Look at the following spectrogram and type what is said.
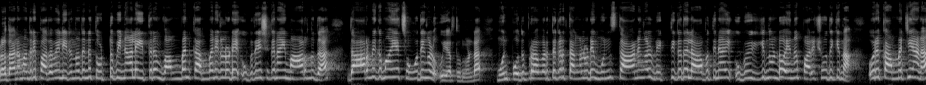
പ്രധാനമന്ത്രി പദവിയിൽ ഇരുന്നതിന് തൊട്ടു പിന്നാലെ ഇത്തരം വമ്പൻ കമ്പനികളുടെ ഉപദേശകനായി മാറുന്നത് ധാർമ്മികമായ ചോദ്യങ്ങൾ ഉയർത്തുന്നുണ്ട്. മുൻ പൊതുപ്രവർത്തകർ തങ്ങളുടെ മുൻ സ്ഥാനങ്ങൾ വ്യക്തിഗത ലാഭത്തിനായി ഉപയോഗിക്കുന്നുണ്ടോ എന്ന് പരിശോധിക്കുന്ന ഒരു കമ്മിറ്റിയാണ്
